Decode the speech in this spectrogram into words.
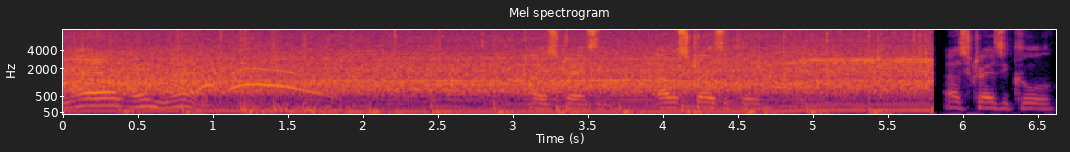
Man, oh was crazy. That was crazy cool. That was crazy cool.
